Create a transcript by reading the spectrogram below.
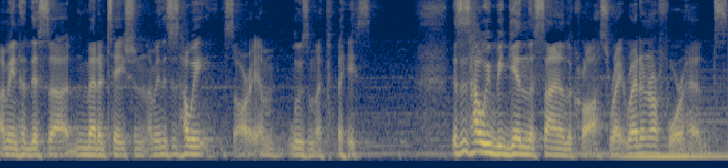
I mean, this uh, meditation. I mean, this is how we, sorry, I'm losing my place. This is how we begin the sign of the cross, right? Right in our foreheads.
